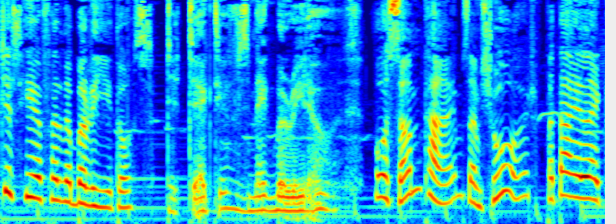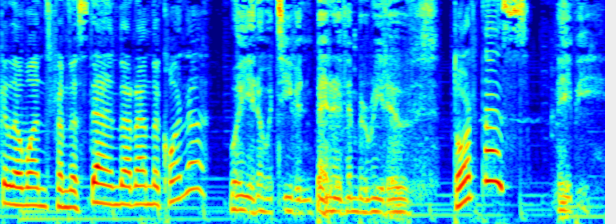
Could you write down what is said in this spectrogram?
just here for the burritos. Detectives make burritos? Or sometimes, I'm sure. But I like the ones from the stand around the corner. Well, you know it's even better than burritos? Tortas? Maybe.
